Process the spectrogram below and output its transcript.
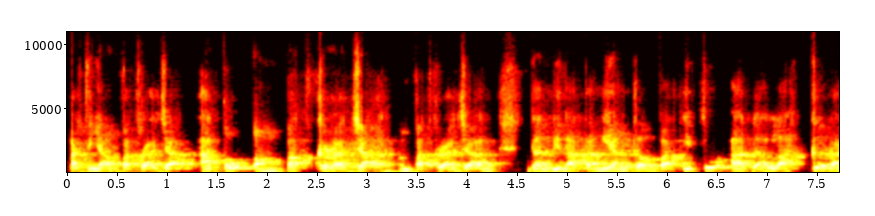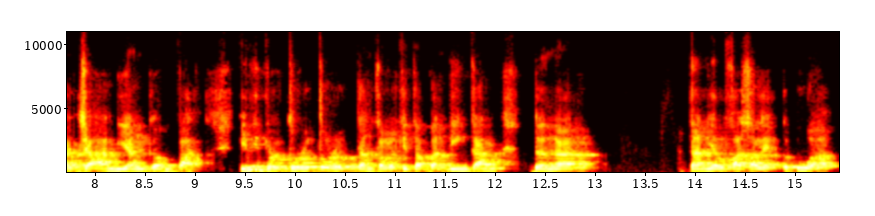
artinya empat raja atau empat kerajaan, empat kerajaan dan binatang yang keempat itu adalah kerajaan yang keempat. Ini berturut-turut dan kalau kita bandingkan dengan Daniel pasal yang kedua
